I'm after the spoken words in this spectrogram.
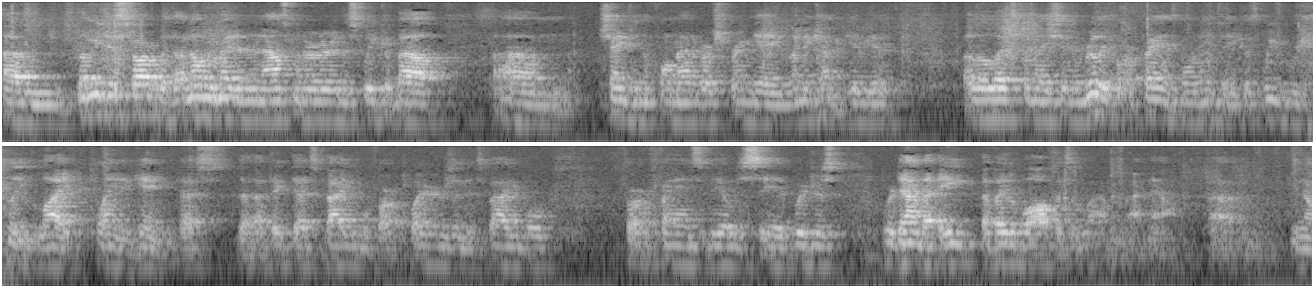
Um, let me just start with, I know we made an announcement earlier this week about um, changing the format of our spring game. Let me kind of give you a little explanation, and really for our fans more than anything, because we really like playing a game. That's I think that's valuable for our players, and it's valuable for our fans to be able to see it. We're just we're down to eight available offensive linemen right now. Um, you know,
